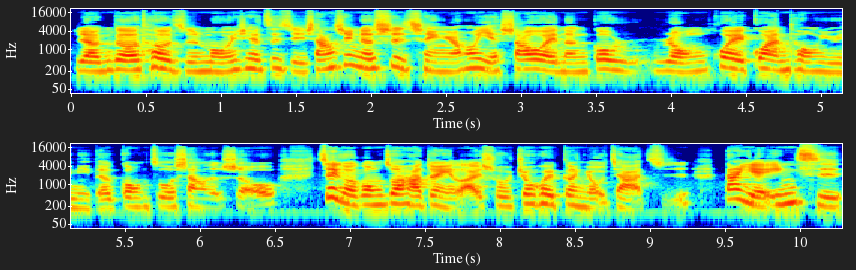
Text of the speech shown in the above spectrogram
人格特质，某一些自己相信的事情，然后也稍微能够融会贯通于你的工作上的时候，这个工作它对你来说就会更有价值。但也因此，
